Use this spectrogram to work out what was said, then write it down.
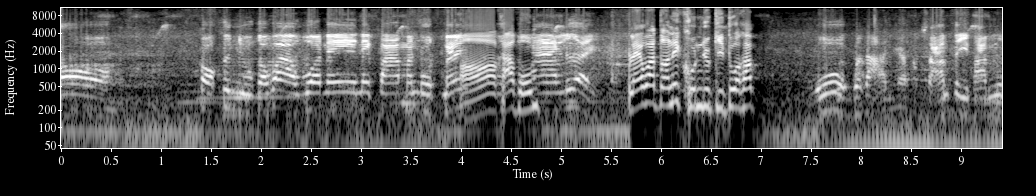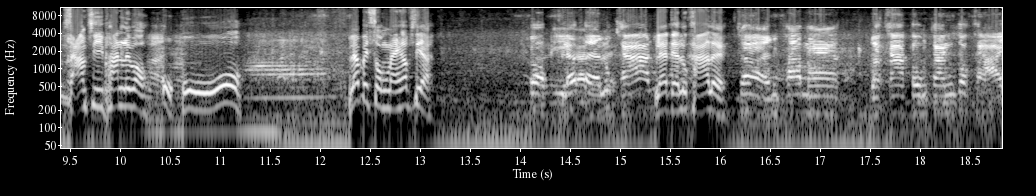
ก็ก็ขึ้นอยู่กับว่าวัวในในฟาร์มมันหมดไหมอ๋อครับผม มาเรื่อยแปลว่าตอนนี้คุณอยู่กี่ตัวครับโอ้ก็ได้ครับสามสี่พันนู่นสามสี่พันเลยบอกใช่ โอ้โหแล้วไปส่งไหนครับเสีย ก็แล้วแต่ลูกค้าแล้วแต่ลูกค้าเลย ใช่ลูกค้ามา ราคาตรงกันก็ขาย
